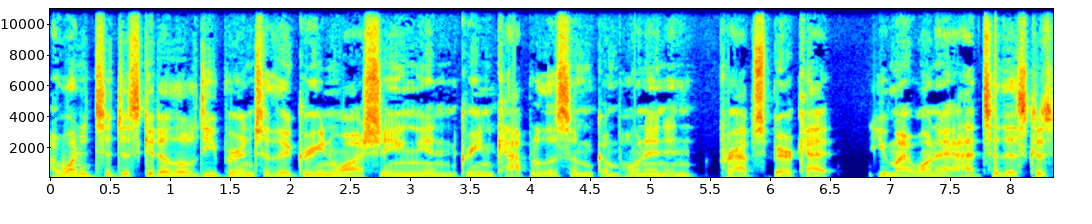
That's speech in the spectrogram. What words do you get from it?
I wanted to just get a little deeper into the greenwashing and green capitalism component, and perhaps Bearcat, you might want to add to this because,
